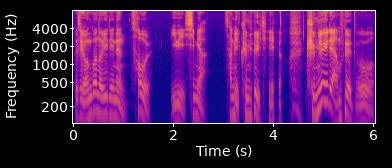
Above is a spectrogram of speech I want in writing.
그래서 연관어 1위는 서울, 2위 심야, 3일 금요일이에요. 금요일에 아무래도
